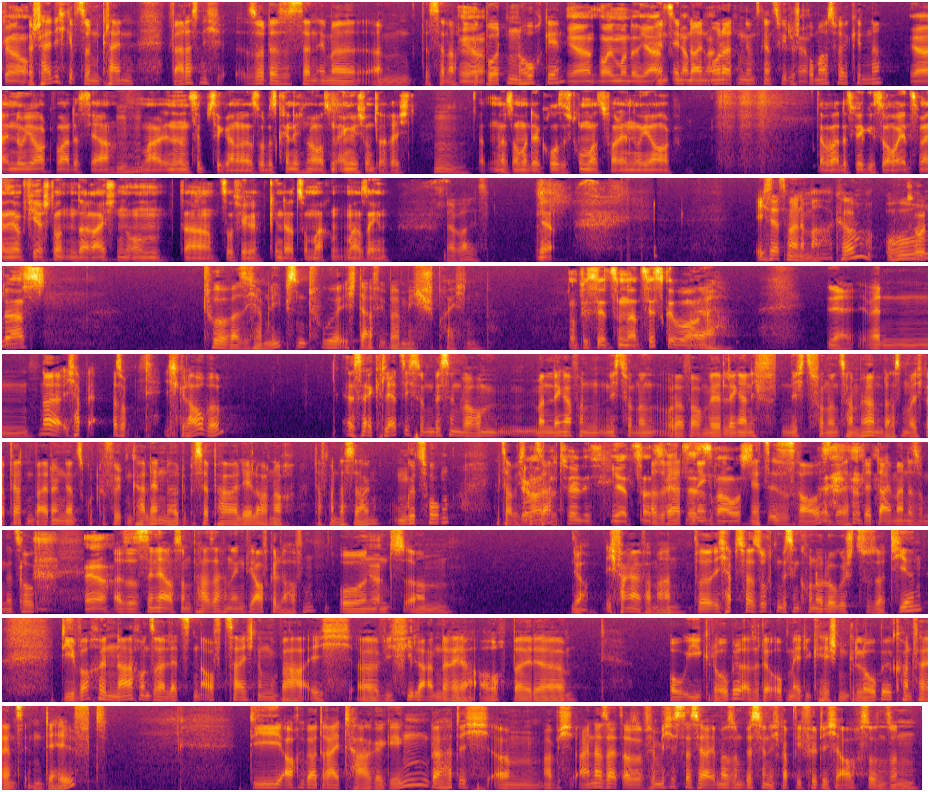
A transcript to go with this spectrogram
Genau. Wahrscheinlich gibt es so einen kleinen, war das nicht so, dass es dann immer, ähm, dass dann auch die ja. Geburten hochgehen? Ja, neun Monate, ja. In, in neun Monaten gibt es ganz viele Stromausfallkinder? Ja, in New York war das ja mhm. mal in den 70ern oder so. Das kenne ich noch aus dem Englischunterricht. Mhm. Das war mal der große Stromausfall in New York. Da war das wirklich so. Aber jetzt werden ja vier Stunden da reichen, um da so viele Kinder zu machen. Mal sehen. Wer weiß. Ja. Ich setze mal eine Marke und tu das. tue, was ich am liebsten tue. Ich darf über mich sprechen. Du bist jetzt ein Narzisst geworden. Ja. Ja, wenn, naja, ich habe, also ich glaube, es erklärt sich so ein bisschen, warum man länger von nichts von uns oder warum wir länger nicht, nichts von uns haben hören lassen, weil ich glaube, wir hatten beide einen ganz gut gefüllten Kalender. Du bist ja parallel auch noch, darf man das sagen, umgezogen? Jetzt habe ich es ja, gesagt. natürlich. Jetzt, also jetzt ist es raus. Jetzt ist es raus. Der, der Daimann ist umgezogen. Ja. Also es sind ja auch so ein paar Sachen irgendwie aufgelaufen und ja. ähm, ja, ich fange einfach mal an. Ich habe es versucht, ein bisschen chronologisch zu sortieren. Die Woche nach unserer letzten Aufzeichnung war ich, äh, wie viele andere ja auch, bei der OE Global, also der Open Education Global Konferenz in Delft, die auch über drei Tage ging. Da hatte ich, ähm, habe ich einerseits, also für mich ist das ja immer so ein bisschen, ich glaube, wie für dich auch, so, so ein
